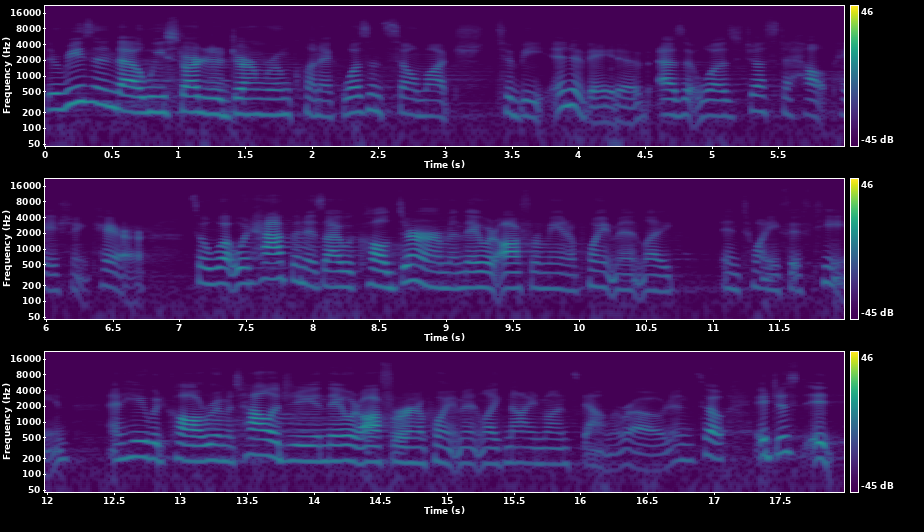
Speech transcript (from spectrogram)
the reason that we started a derm rheum clinic wasn't so much to be innovative as it was just to help patient care. So what would happen is I would call Derm and they would offer me an appointment like in 2015. And he would call rheumatology and they would offer an appointment like nine months down the road. And so it just, it,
